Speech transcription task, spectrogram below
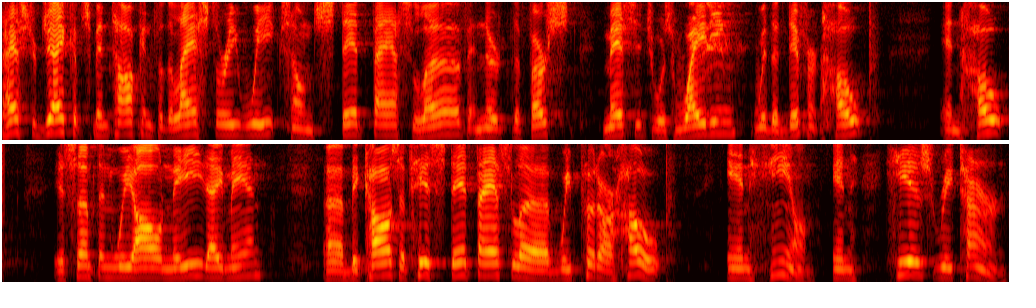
Pastor Jacob's been talking for the last three weeks on steadfast love, and the first message was waiting with a different hope. And hope is something we all need, amen. Uh, because of his steadfast love, we put our hope in him, in his return.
